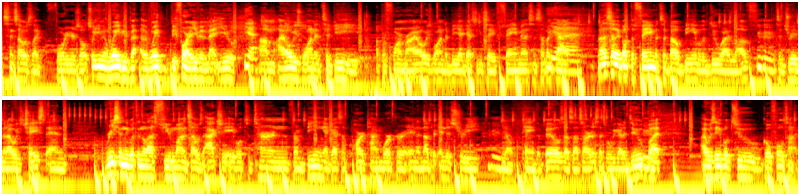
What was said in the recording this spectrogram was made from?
since I was like four years old. So even way be- uh, way before I even met you, Yeah. um, I always wanted to be a performer. I always wanted to be, I guess you could say, famous and stuff like yeah. that. Not necessarily about the fame. It's about being able to do what I love. Mhm. It's a dream that I always chased and. Recently, within the last few months, I was actually able to turn from being, I guess, a part-time worker in another industry, Mm-hmm. you know, paying the bills as us artists. That's what we got to do. But I was able to go full-time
